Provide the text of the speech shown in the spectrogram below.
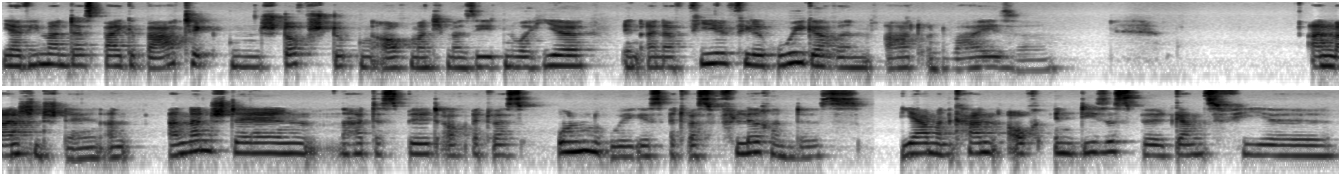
ja, wie man das bei gebartigten Stoffstücken auch manchmal sieht, nur hier in einer viel, viel ruhigeren Art und Weise. An manchen Stellen. An anderen Stellen hat das Bild auch etwas Unruhiges, etwas Flirrendes. Ja, man kann auch in dieses Bild ganz viel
